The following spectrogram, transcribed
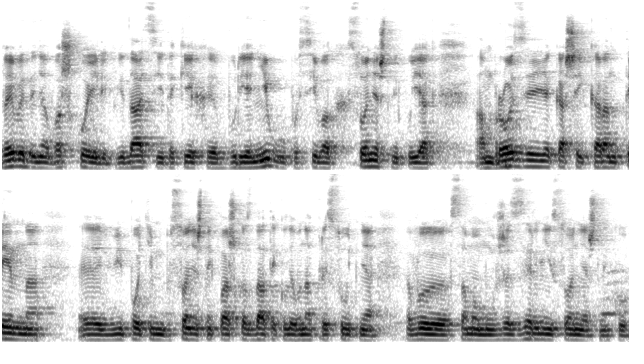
виведення, важкої ліквідації таких е, бур'янів у посівах соняшнику, як амброзія, яка ще й карантинна. Е, І потім соняшник важко здати, коли вона присутня в самому вже зерні соняшнику.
